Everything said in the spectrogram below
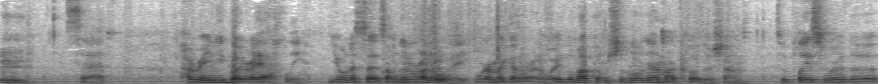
that Harini Bayreachli. Yonah says, "I'm going to run away. Where am I going to run away? Lamakom Shalom Namar To a place where the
